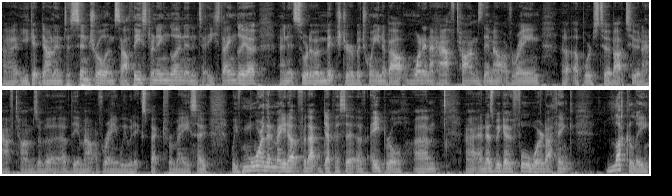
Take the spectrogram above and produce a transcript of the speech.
Uh, you get down into central and southeastern England and into East Anglia, and it's sort of a mixture between about one and a half times the amount of rain uh, upwards to about two and a half times of, uh, of the amount of rain we would expect for May. So we've more than made up for that deficit of April. Um, uh, and as we go forward, I think luckily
